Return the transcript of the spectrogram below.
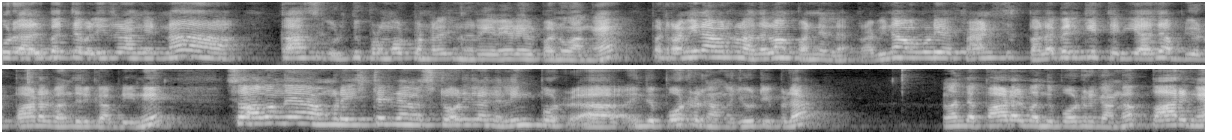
ஒரு ஆல்பத்தை வெளியிடுறாங்கன்னா காசு கொடுத்து ப்ரோமோட் பண்ணுறதுக்கு நிறைய வேலைகள் பண்ணுவாங்க. பட் ரவீனா அவர்கள் அதெல்லாம் பண்ணல. ரவீனா அவர்களுடைய ஃபேன்ஸ் பல பேருக்கே தெரியாது அப்படி ஒரு பாடல் வந்திருக்கு அப்படின்னு. ஸோ அவங்க அவங்களோட இன்ஸ்டாகிராம் ஸ்டோரியில் அந்த லிங்க் போட்டு இது போட்டிருக்காங்க யூடியூப்பில் அந்த பாடல் வந்து போட்டிருக்காங்க. பாருங்க.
